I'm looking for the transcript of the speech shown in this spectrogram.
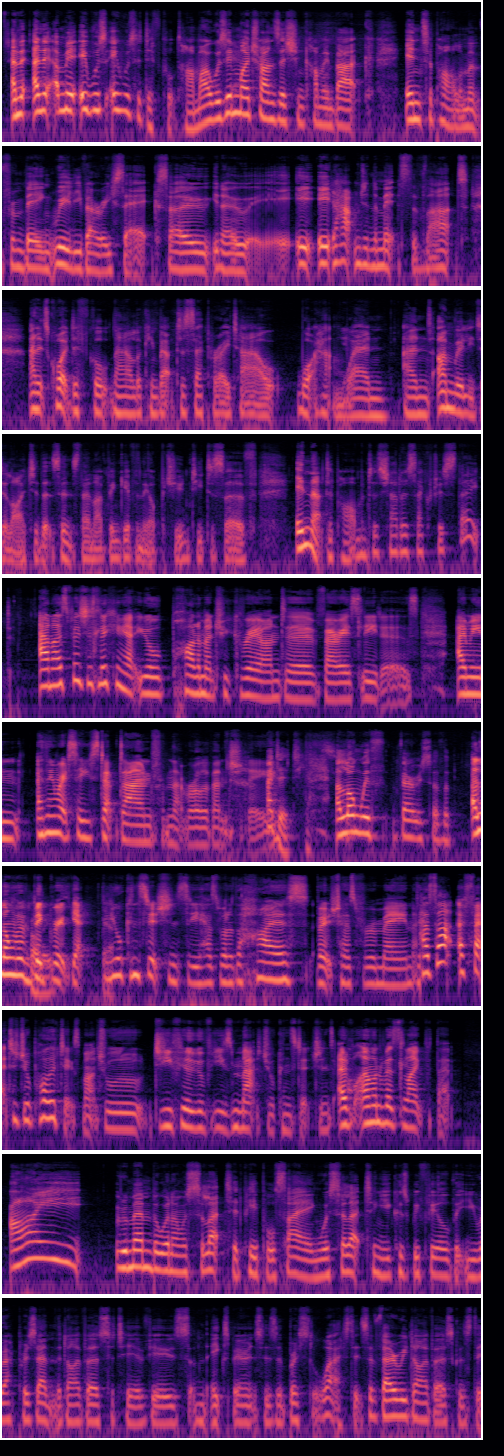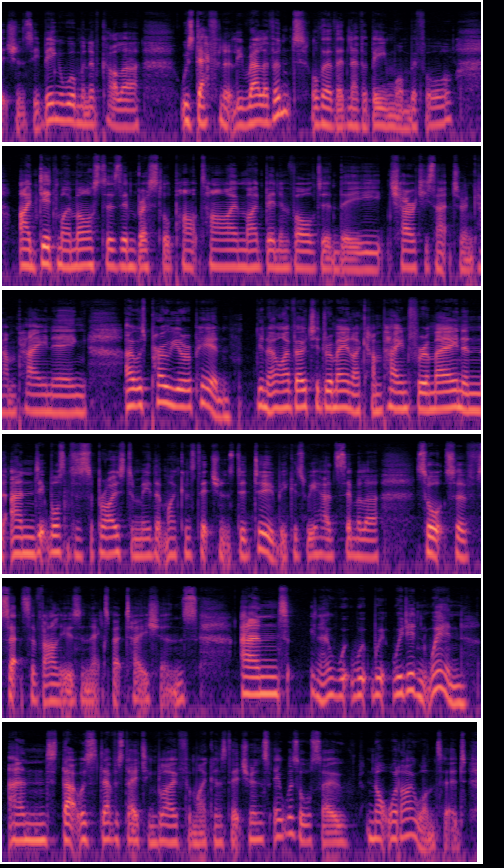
And, and I mean, it was it was a difficult time. I was in my transition coming back into Parliament from being really very sick. So you know, it, it happened in the midst of that, and it's quite difficult now looking back to separate out what happened when. And I'm really delighted that since then I've been given the opportunity to serve in that department as Shadow Secretary of State. And I suppose just looking at your parliamentary career under various leaders, I mean, I think I'm right to say you stepped down from that role eventually. I did, yes, along with various other Along with a big group, yeah. Yeah. Your constituency has one of the highest vote shares for Remain. Has that affected your politics much, or do you feel your views match your constituents? I, I wonder what it's like with that. I remember when I was selected, people saying, We're selecting you because we feel that you represent the diversity of views and experiences of Bristol West. It's a very diverse constituency. Being a woman of colour was definitely relevant, although there'd never been one before. I did my master's in Bristol part time. I'd been involved in the charity sector and campaigning. I was pro European. You know, I voted Remain, I campaigned for Remain, and, and it wasn't a surprise to me that my constituents did too, because we had similar sorts of sets of values and expectations. And, you know, we, we, we didn't win. And that was a devastating blow for my constituents. It was also not what I wanted.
